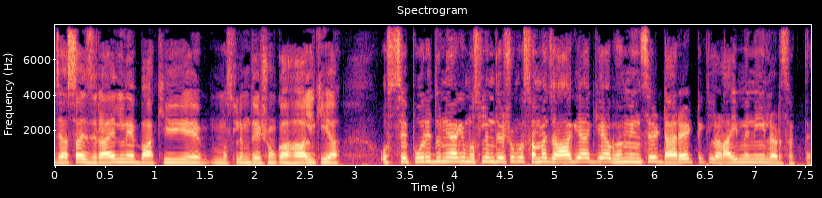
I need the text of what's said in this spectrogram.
जैसा इसराइल ने बाकी मुस्लिम देशों का हाल किया, उससे पूरी दुनिया के मुस्लिम देशों को समझ आ गया कि अब हम इनसे डायरेक्ट एक लड़ाई में नहीं लड़ सकते।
